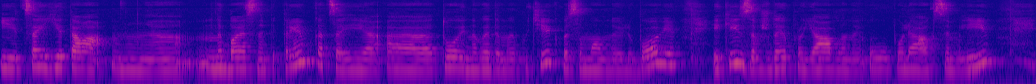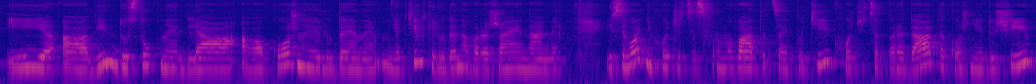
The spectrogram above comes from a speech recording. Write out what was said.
І це є та небесна підтримка, це є е, той невидимий потік безумовної любові, який завжди проявлений у полях землі. і він доступний для кожної людини, як тільки людина виражає намір. І сьогодні хочеться сформувати цей потік, хочеться передати кожній душі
